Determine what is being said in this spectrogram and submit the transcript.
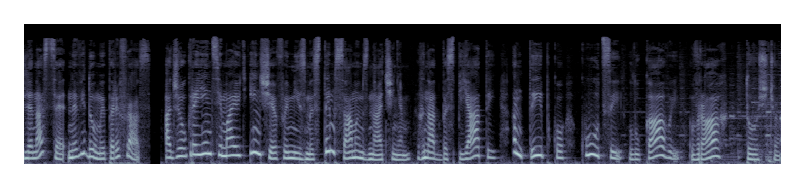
Для нас це невідомий перефраз. Адже українці мають інші ефемізми з тим самим значенням: гнат безп'ятий, антипко, куций, лукавий, враг тощо.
